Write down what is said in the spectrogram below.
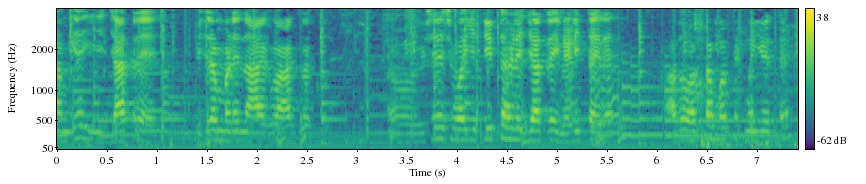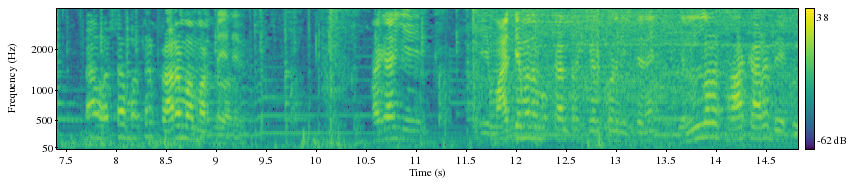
ನಮಗೆ ಈ ಜಾತ್ರೆ ವಿಜೃಂಭಣೆಯಿಂದ ಆಗ ಆಗಬೇಕು. ವಿಶೇಷವಾಗಿ ತೀರ್ಥಹಳ್ಳಿ ಜಾತ್ರೆ ನಡೀತಾ ಇದೆ. ಅದು ಹತ್ತೊಂಬತ್ತಕ್ಕೆ ಮುಗಿಯುತ್ತೆ. ನಾವು ಹತ್ತೊಂಬತ್ತಕ್ಕೆ ಪ್ರಾರಂಭ ಮಾಡ್ತಾ ಇದ್ದೇವೆ. ಹಾಗಾಗಿ ಈ ಮಾಧ್ಯಮದ ಮುಖಾಂತರ ಕೇಳ್ಕೊಳ್ಳೋದಿಷ್ಟೇ ಎಲ್ಲರ ಸಹಕಾರ ಬೇಕು.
